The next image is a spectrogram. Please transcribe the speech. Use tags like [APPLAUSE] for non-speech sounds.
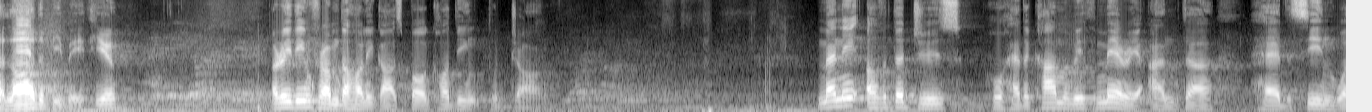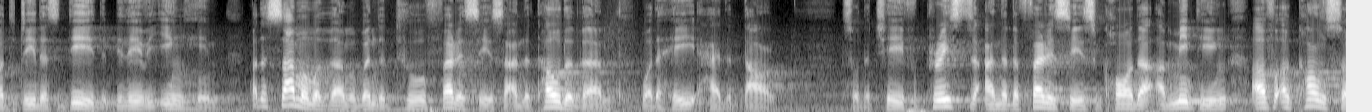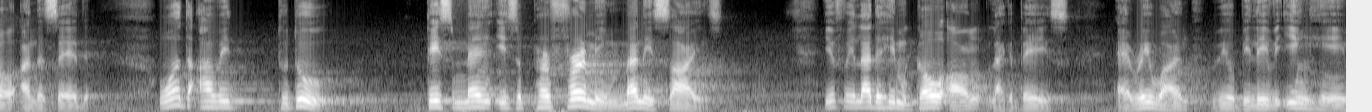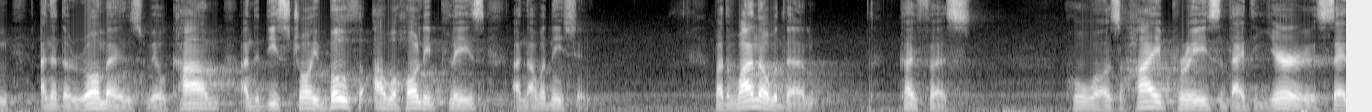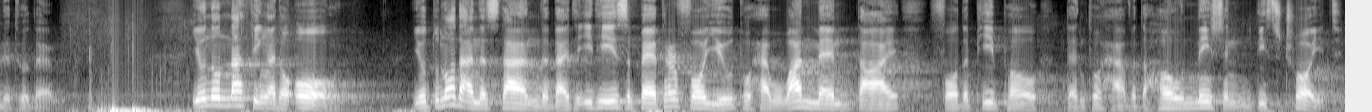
The Lord be with you. A reading from the Holy Gospel according to John. Many of the Jews who had come with Mary and uh, had seen what Jesus did believed in him. But some of them went to Pharisees and told them what he had done. So the chief priests and the Pharisees called a meeting of a council and said, What are we to do? This man is performing many signs. If we let him go on like this, everyone will believe in him, and the Romans will come and destroy both our holy place and our nation. But one of them, Caiaphas, who was high priest that year, said to them, You know nothing at all. You do not understand that it is better for you to have one man die for the people than to have the whole nation destroyed.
